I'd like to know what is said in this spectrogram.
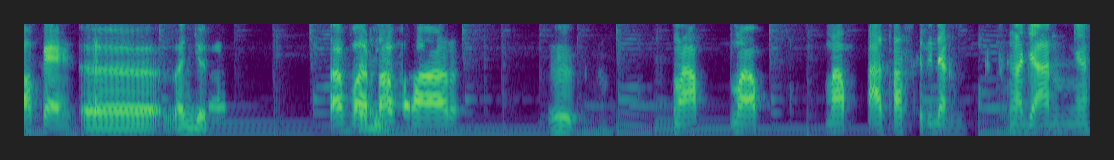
Oke, Eh, lanjut. sabar, Tadi. sabar. Hmm. Maaf, maaf, maaf atas ketidaksengajaannya.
